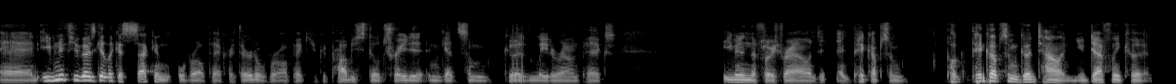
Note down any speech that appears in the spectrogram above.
And even if you guys get like a second overall pick or third overall pick, you could probably still trade it and get some good later round picks, even in the first round, and pick up some pick- up some good talent. You definitely could.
